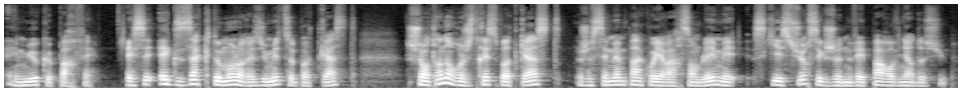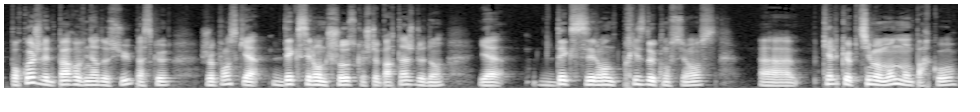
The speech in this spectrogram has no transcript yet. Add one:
est mieux que parfait. Et c'est exactement le résumé de ce podcast. Je suis en train d'enregistrer ce podcast, je sais même pas à quoi il va ressembler, mais ce qui est sûr, c'est que je ne vais pas revenir dessus. Pourquoi je ne vais pas revenir dessus? Parce que je pense qu'il y a d'excellentes choses que je te partage dedans. Il y a d'excellentes prises de conscience, quelques petits moments de mon parcours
